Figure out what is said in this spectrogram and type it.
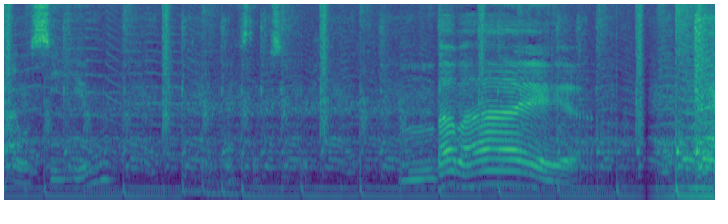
I will see you in the next episode. Bye bye.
